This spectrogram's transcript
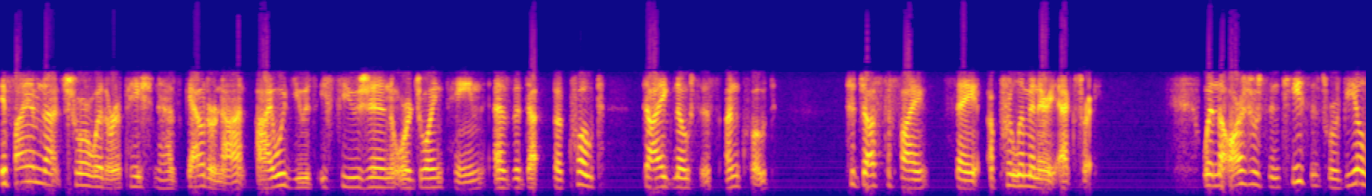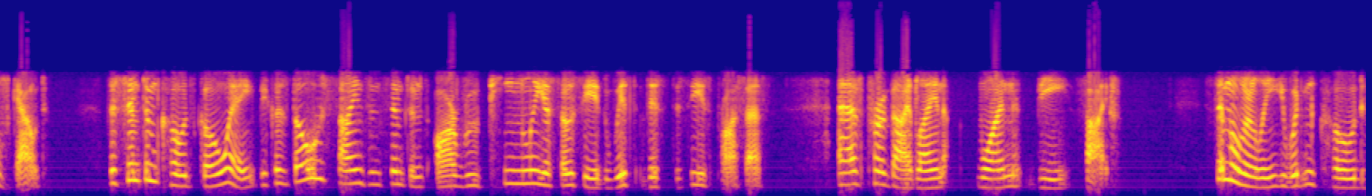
If I am not sure whether a patient has gout or not, I would use effusion or joint pain as the, the quote diagnosis unquote to justify, say, a preliminary X-ray. When the arthrocentesis reveals gout, the symptom codes go away because those signs and symptoms are routinely associated with this disease process, as per guideline 1B5. Similarly, you wouldn't code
